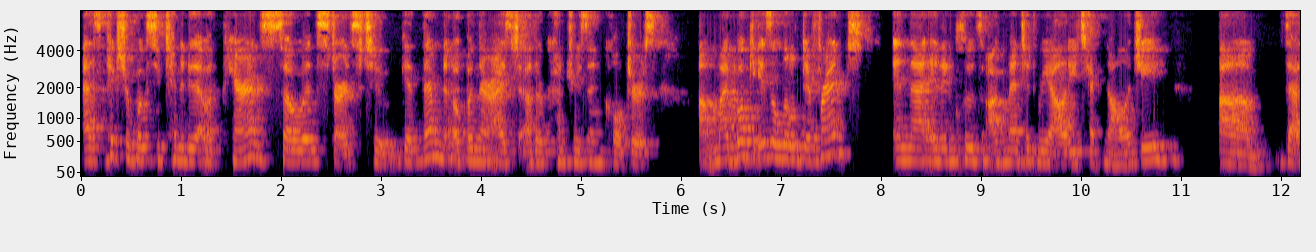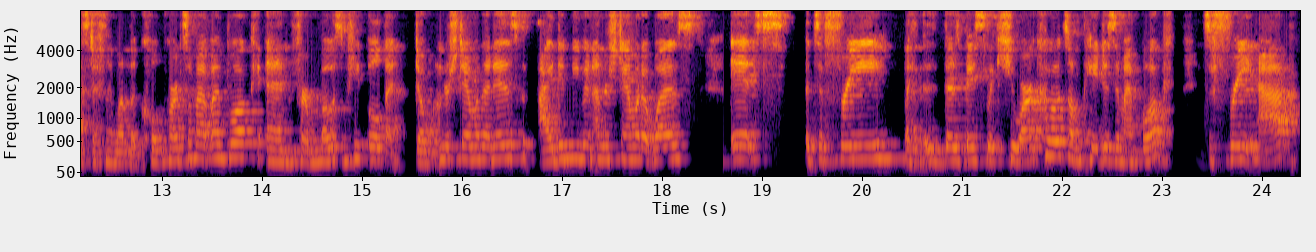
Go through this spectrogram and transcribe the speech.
as picture books, you tend to do that with parents. So it starts to get them to open their eyes to other countries and cultures. Um, my book is a little different in that it includes augmented reality technology. Um, that's definitely one of the cool parts about my book. And for most people that don't understand what that is, I didn't even understand what it was. It's it's a free like there's basically QR codes on pages in my book. It's a free app.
